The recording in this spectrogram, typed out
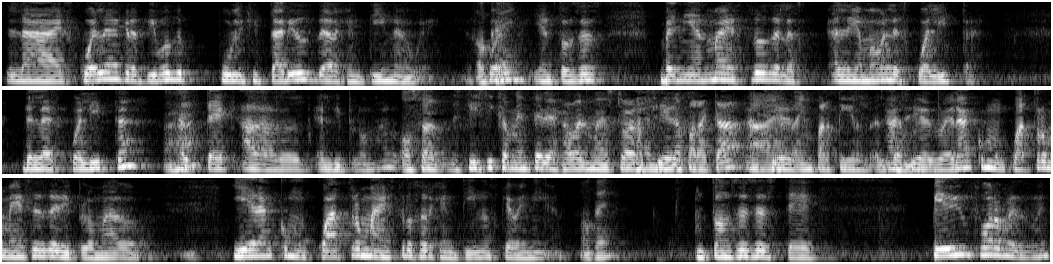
la Escuela de Creativos de Publicitarios de Argentina, güey. Escuela. Ok. Y entonces venían maestros de la, le llamaban la escuelita. De la escuelita Ajá. al TEC a dar el, diplomado. O sea, físicamente viajaba el maestro de Así Argentina es. para acá a, Así es. a impartir el Así tema. es. Eran como cuatro meses de diplomado. Y eran como cuatro maestros argentinos que venían. Ok. Entonces, este, pido informes, güey.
